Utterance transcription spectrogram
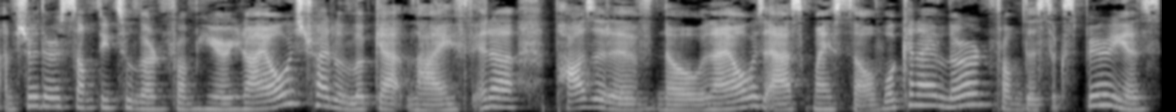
I'm sure there's something to learn from here. You know, I always try to look at life in a positive note and I always ask myself, what can I learn from this experience?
